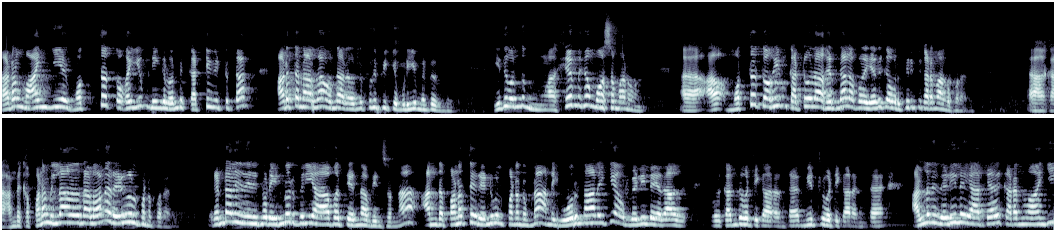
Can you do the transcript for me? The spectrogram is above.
கடன் வாங்கிய மொத்த தொகையும் நீங்கள் வந்து கட்டிவிட்டு தான் அடுத்த நாள் தான் வந்து அதை வந்து புதுப்பிக்க முடியும் என்று இருந்தது. இது வந்து மிக மிக மோசமான ஒன்று மொத்த தொகையும் கட்டுவதாக இருந்தால் அப்போ எதுக்கு அவர் திருப்பி கடன் வாங்க போகிறாரு அந்த க- பணம் இல்லாததுனால தானே ரெனிவல் பண்ண போகிறாரு ரெண்டாவது இது என்னோட இன்னொரு பெரிய ஆபத்து என்ன அப்படின்னு சொன்னால் அந்த பணத்தை ரெனிவல் பண்ணணும்னா அன்னைக்கு ஒரு நாளைக்கு அவர் வெளியில் ஏதாவது ஒரு கந்து வட்டிக்காரன்ட்ட மீட்ரு வட்டிக்காரன்ட்ட அல்லது வெளியில் யார்கிட்டயாவது கடன் வாங்கி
